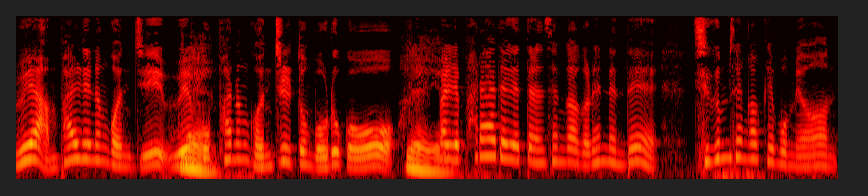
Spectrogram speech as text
왜 안 팔리는 건지 왜 네. 못 파는 건지를 또 모르고 예, 예. 빨리 팔아야 되겠다는 생각을 했는데 지금 생각해 보면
